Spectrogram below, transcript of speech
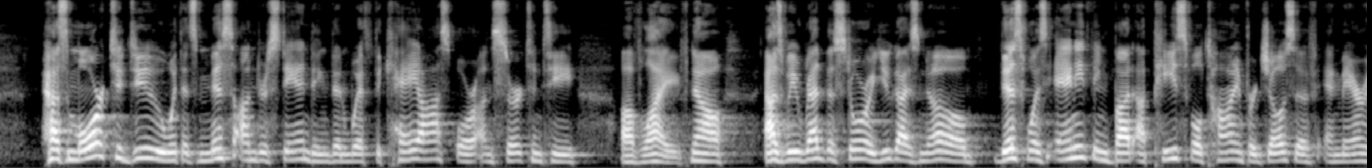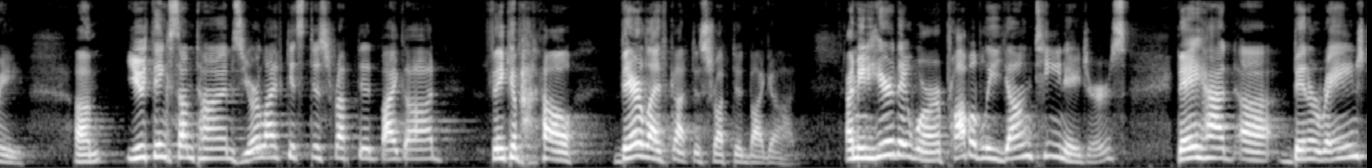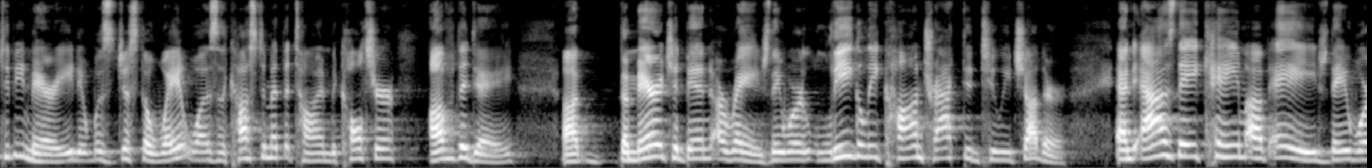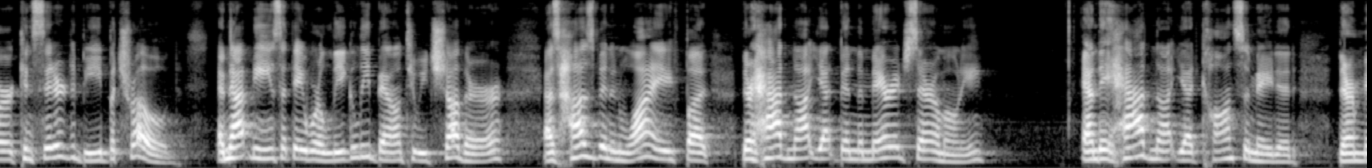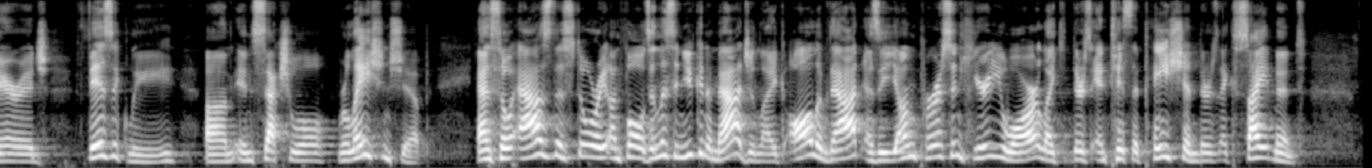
has more to do with its misunderstanding than with the chaos or uncertainty of life. Now, as we read the story, you guys know this was anything but a peaceful time for Joseph and Mary. Um, you think sometimes your life gets disrupted by God? Think about how their life got disrupted by God. I mean, here they were, probably young teenagers. They had uh, been arranged to be married. It was just the way it was, the custom at the time, the culture of the day. Uh, the marriage had been arranged, they were legally contracted to each other. And as they came of age, they were considered to be betrothed. And that means that they were legally bound to each other as husband and wife, but there had not yet been the marriage ceremony and they had not yet consummated their marriage physically um, in sexual relationship. And so, as the story unfolds, and listen, you can imagine like all of that as a young person, here you are, like there's anticipation, there's excitement.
